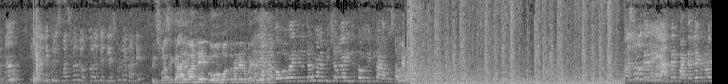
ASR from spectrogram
అన్న, ఇవన్నీ క్రిస్మస్ రోజు ఒక్క రోజు ఎట్లా వేసుకుంటావు ఇవన్నీ? క్రిస్మస్ కాదు ఇవన్నీ గోవా పోతున్నా నేను బయటికి పోతున్నా. గోవా పోయి తిరుగుతాడు మన ఇంటికాడ కూర్చోవాలి వాళ్ళు అందరి బట్టలు లేకుండా.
